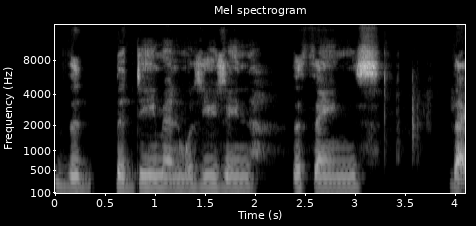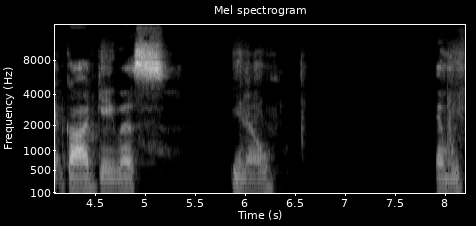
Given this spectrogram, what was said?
the the demon was using the things that God gave us, you know, and we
